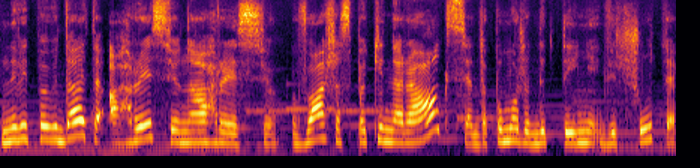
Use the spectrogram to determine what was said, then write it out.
не відповідайте агресію на агресію. Ваша спокійна реакція допоможе дитині відчути,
